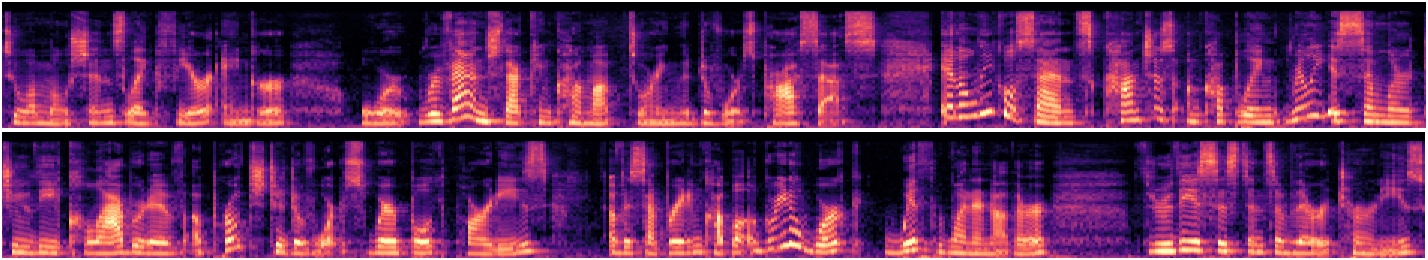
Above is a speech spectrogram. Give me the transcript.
to emotions like fear, anger, or revenge that can come up during the divorce process. In a legal sense, conscious uncoupling really is similar to the collaborative approach to divorce, where both parties of a separating couple agree to work with one another through the assistance of their attorneys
